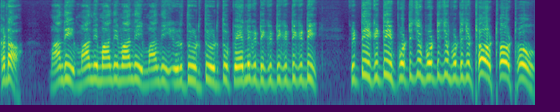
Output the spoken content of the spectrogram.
കേട്ടോ മാന്തി മാന്തി മാന്തി മാന്തി മാന്തി. എടുത്തു എടുത്തു എടുത്തു. പേന് കിട്ടി കിട്ടി കിട്ടി കിട്ടി. കിട്ടി കിട്ടി. പൊട്ടിച്ചു പൊട്ടിച്ചു പൊട്ടിച്ചു. ഠോ ഠോ ഠോ.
